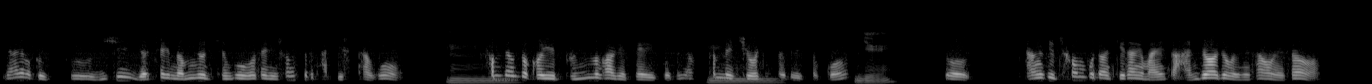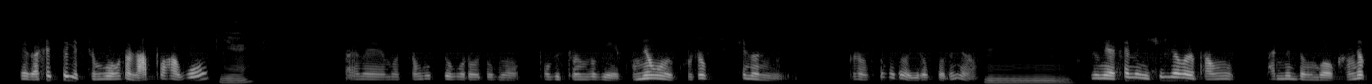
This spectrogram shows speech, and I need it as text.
근데 하지만 그, 그 20여 척이 넘는 중국 어선이 형태도 다 비슷하고 음. 함정도 거의 불명하게 되어 있거든요. 함정 음. 지워진 데도 있었고 예. 또 당시 처음 보던 기상이 많이 또안 좋아지고 있는 상황에서 제가 세척이 중국 어선 납포하고 예. 그다음에 뭐 전국적으로도 뭐 보기 드물게 구명을 구속시키는 그런 성과도 이뤘거든요. 음. 그중에 세 명이 실력을 방, 받는 등 뭐 강력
